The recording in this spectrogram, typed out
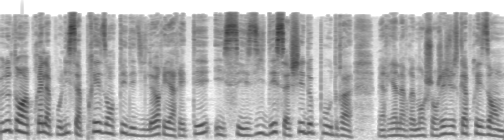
Peu de temps après, la police a présenté des dealers et arrêté et saisi des sachets de poudre. Mais rien n'a vraiment changé jusqu'à présent.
